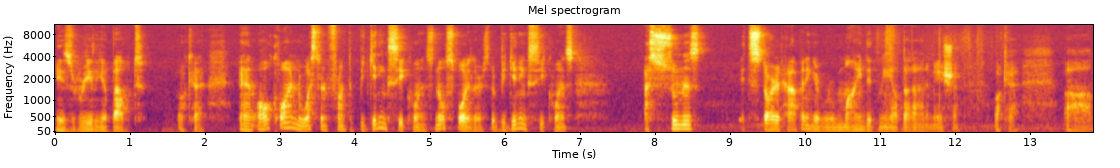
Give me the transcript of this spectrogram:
is really about. Okay, and all quiet on the Western Front, the beginning sequence, no spoilers, the beginning sequence, as soon as it started happening, it reminded me of that animation. Okay, um,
